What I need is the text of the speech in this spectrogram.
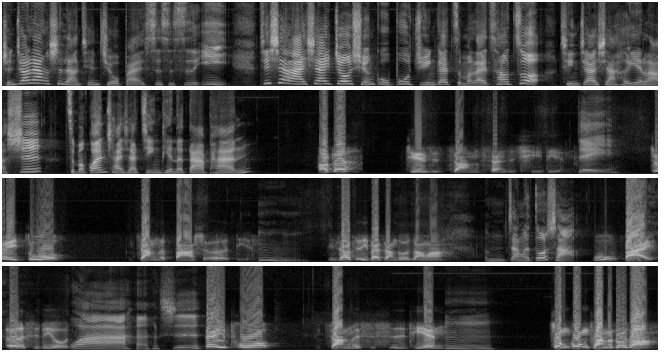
成交量是两千九百四十四亿。接下来下一周选股布局应该怎么来操作？请教一下何燕老师。怎么观察一下今天的大盘？好的，今天是涨三十七点，对，最多涨了八十二点。嗯，你知道这礼拜涨多少吗？嗯，涨了多少？五百二十六。哇，是这一波涨了十四天。嗯，总共涨了多少？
